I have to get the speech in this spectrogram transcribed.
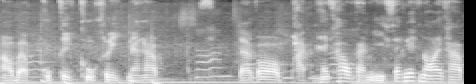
เอาแบบคลุกคลิกคลุกคลิกนะครับ แล้วก็ผัดให้เข้ากันอีกสักเล็กน้อยครับ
